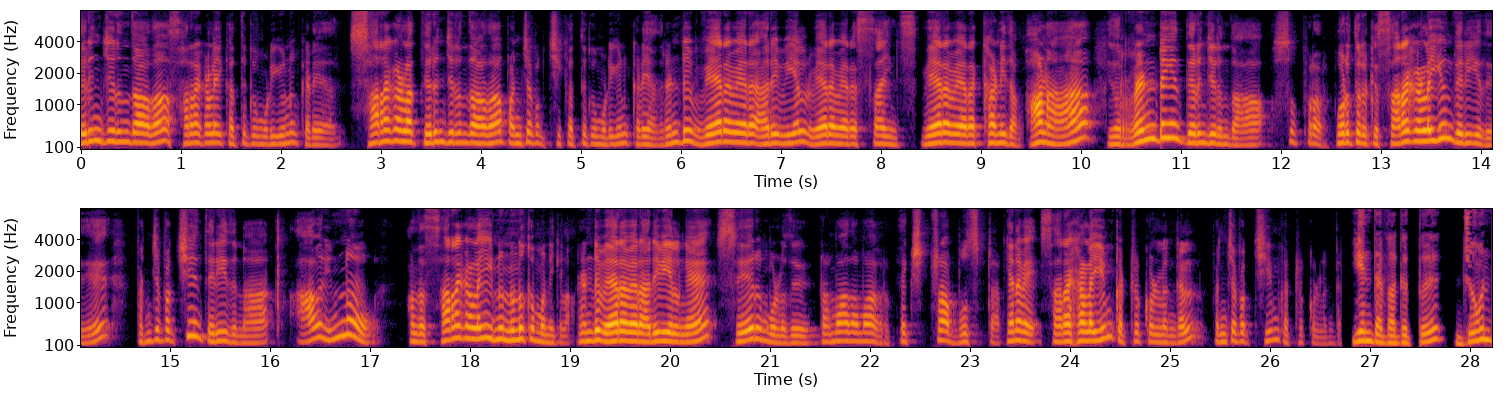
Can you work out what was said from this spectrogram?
தெரிஞ்சிருந்தாதான் சரகளை கத்துக்க முடியும்னு கிடையாது. சரகளை தெரிஞ்சிருந்தாதான் பஞ்சபக்ஷி கத்துக்க முடியும்னு கிடையாது. ரெண்டும் வேற வேற அறிவியல் வேற வேற சயின்ஸ் வேற வேற கணிதம். ஆனா இது ரெண்டையும் தெரிஞ்சிருந்தா சூப்பரா இருக்கும். ஒருத்தருக்கு சரகளையும் தெரியுது பஞ்சபக்ஷியும் தெரியுதுன்னா அவர் இன்னும் அந்த சரகளை இன்னும் நுணுக்கம் பண்ணிக்கலாம். ரெண்டு வேற வேற அறிவியலுங்க சேரும் பொழுது பிரமாதமாக இருக்கும் எக்ஸ்ட்ரா பூஸ்டர் எனவே சரகளையும் கற்றுக்கொள்ளுங்கள் பஞ்சபக்ஷியும் கற்றுக்கொள்ளுங்கள். இந்த வகுப்பு ஜூன்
